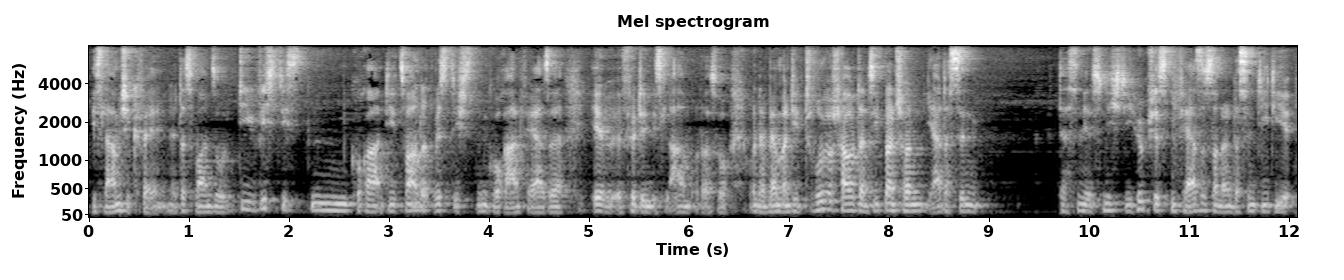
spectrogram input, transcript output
islamische Quellen. Ne? Das waren so die wichtigsten Koran, die 200 wichtigsten Koranverse äh, für den Islam oder so. Und dann, wenn man die drüber schaut, dann sieht man schon, ja, das sind das sind jetzt nicht die hübschesten Verse, sondern das sind die, die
